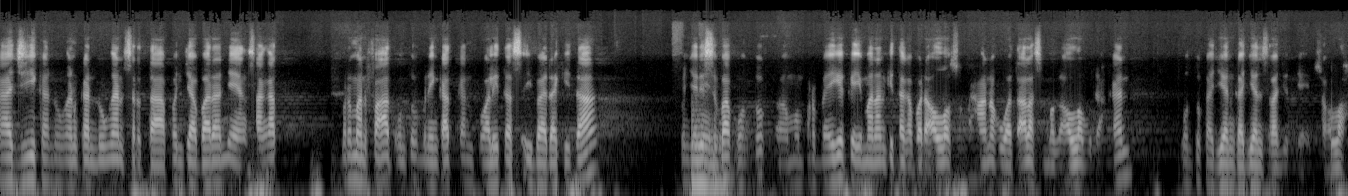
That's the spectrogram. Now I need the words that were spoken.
kaji kandungan-kandungan serta penjabarannya yang sangat bermanfaat untuk meningkatkan kualitas ibadah kita menjadi Amin. sebab untuk uh, memperbaiki keimanan kita kepada Allah Subhanahu wa taala. Semoga Allah mudahkan untuk kajian-kajian selanjutnya insyaallah.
